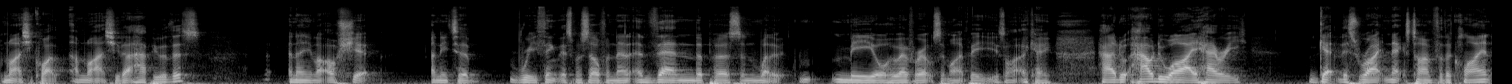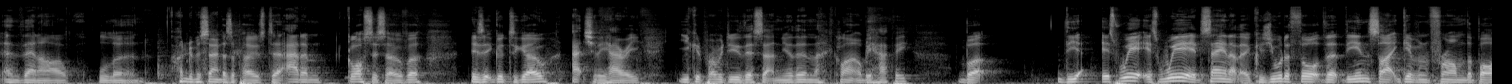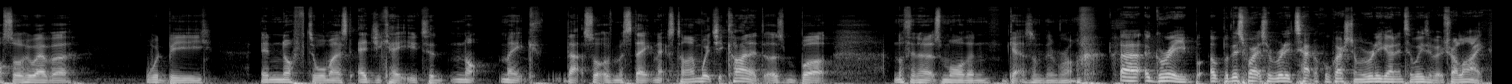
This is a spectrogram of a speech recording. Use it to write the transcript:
"I'm not actually quite, I'm not actually that happy with this," and then you're like, "Oh shit, I need to rethink this myself," and then and then the person, whether it, me or whoever else it might be, is like, "Okay, how do how do I, Harry, get this right next time for the client?" And then I'll learn, Hundred percent. as opposed to Adam gloss this over. Is it good to go? Actually, Harry, you could probably do this, that, and the other, and the client will be happy. But the it's weird. It's weird saying that though, because you would have thought that the insight given from the boss or whoever would be enough to almost educate you to not make that sort of mistake next time, which it kind of does. But nothing hurts more than getting something wrong. Uh, agree, but, uh, but this way it's a really technical question. We're really going into weeds of it, which I like.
